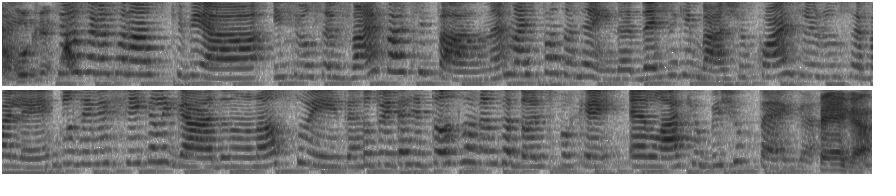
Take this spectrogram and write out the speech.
vai. O que- Se você gostou da nossa TBA e se você vai participar, né? Mais importante ainda, deixa aqui embaixo quais livros você vai ler. Inclusive, fica ligado no nosso Twitter, no Twitter de todos os organizadores, porque é lá que o bicho pega. Pega.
